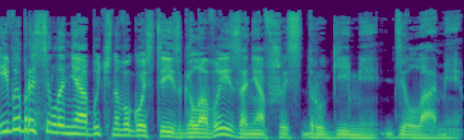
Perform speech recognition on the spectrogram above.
и выбросила необычного гостя из головы, занявшись другими делами.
